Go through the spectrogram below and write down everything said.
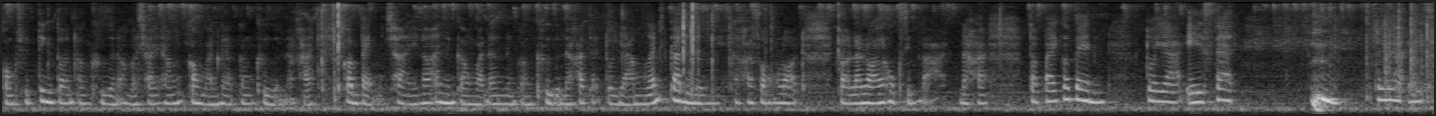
ของชูตติ้งตอนกลางคืนเอามาใช้ทั้งกลางวันกับกลางคืนนะคะก็แบ่งใช้เนาะอันหนึงกลางวันอันหนึ่งกลางคืนนะคะ แต่ตัวยาเหมือนกันเลยนะคะสองหลอดหลอดละร้อยหกสิบบาทนะคะ ต่อไปก็เป็นตัวยา AZ ตัวยา AZ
